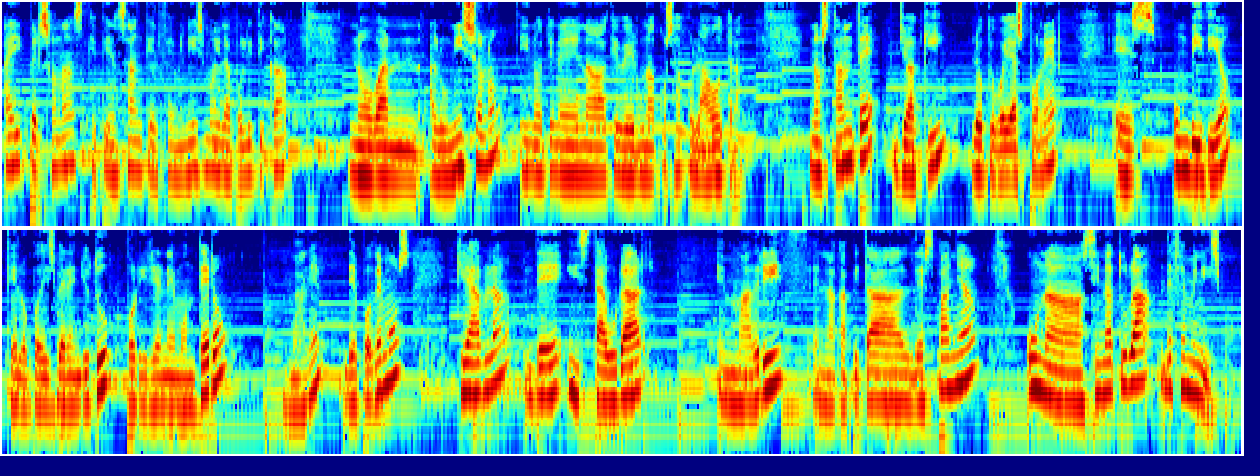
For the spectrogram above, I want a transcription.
hay personas que piensan que el feminismo y la política no van al unísono y no tienen nada que ver una cosa con la otra. No obstante, yo aquí lo que voy a exponer es un vídeo que lo podéis ver en YouTube por Irene Montero, ¿vale? De Podemos, que habla de instaurar en Madrid, en la capital de España, una asignatura de feminismo.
